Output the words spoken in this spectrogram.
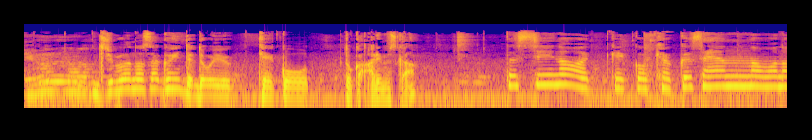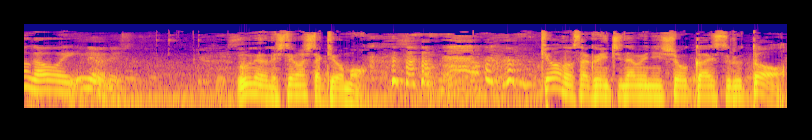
自分の自分の作品ってどういう傾向とかありますか？私のは結構曲線のものが多い。うねうねしてうねうねしてました今日も。今日の作品ちなみに紹介すると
